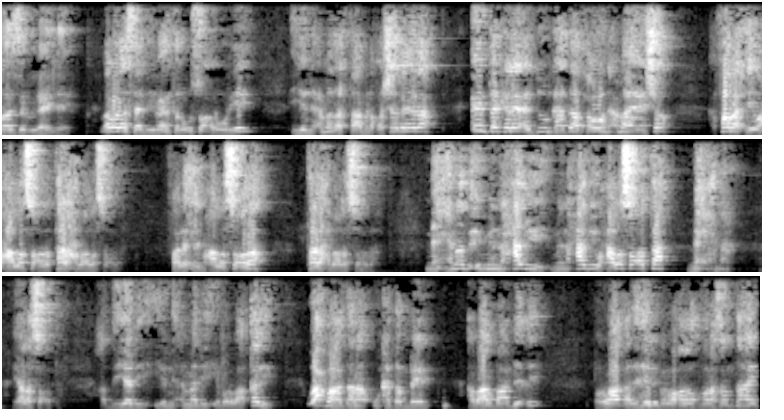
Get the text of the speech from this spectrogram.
faaza bu ilahay leeyahy labadaasaa liibaanta lagu soo aruuriyey iyo nicmada taam noqoshadeeda inta kale adduunka haddaad xoogo nicmaha hesho faraxii waxaa la socda tarax baa la socda. Faraxii maxaa la socda? Tarax baa la socda. Mixnadi minxadii minxadii waxaa la socota? Mixna ayaa la socota. Hadiyadii iyo nicmadii iyo barwaaqadii waxba haddana un ka dambeyn abaar baa dhici barwaaqaad heli barwaaqadaad ku faraxsan tahay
